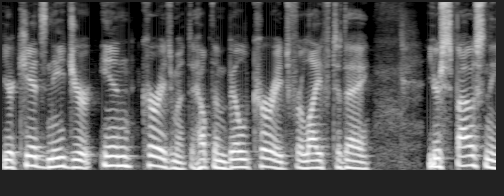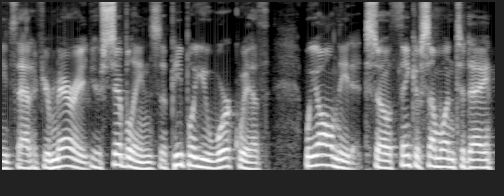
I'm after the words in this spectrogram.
your kids need your encouragement to help them build courage for life today. Your spouse needs that. If you're married, your siblings, the people you work with, we all need it. So think of someone today,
